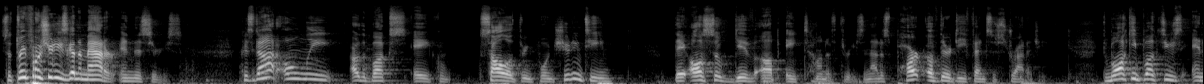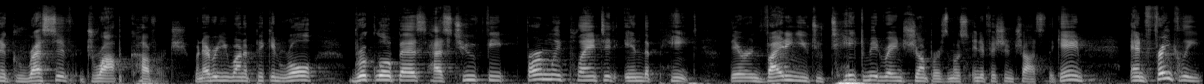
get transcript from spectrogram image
So three point shooting is going to matter in this series. Because not only are the Bucks a solid three-point shooting team, they also give up a ton of threes, and that is part of their defensive strategy. The Milwaukee Bucks use an aggressive drop coverage. Whenever you run a pick and roll, Brook Lopez has two feet firmly planted in the paint. They're inviting you to take mid-range jumpers, the most inefficient shots of the game, and frankly,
